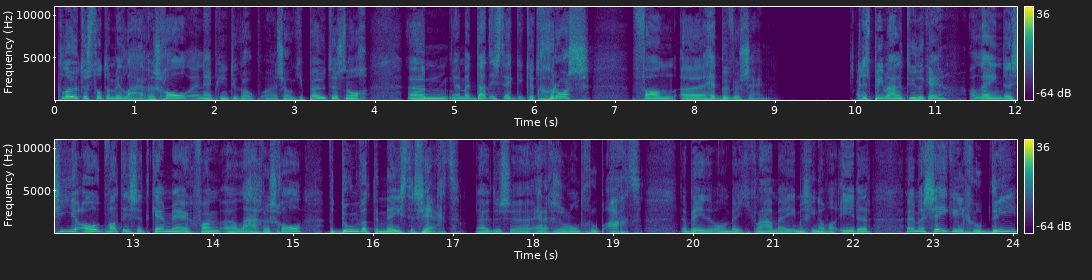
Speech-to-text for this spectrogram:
kleuters tot en met lagere school. En dan heb je natuurlijk ook eh, zo peuters nog. Ehm, maar dat is denk ik het gros van eh, het bewustzijn. Dat is prima natuurlijk, hè. Alleen dan zie je ook, wat is het kenmerk van eh, lagere school? We doen wat de meester zegt. Dus ergens rond groep 8, dan ben je er wel een beetje klaar mee. Misschien al wel eerder. Maar zeker in groep 3,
